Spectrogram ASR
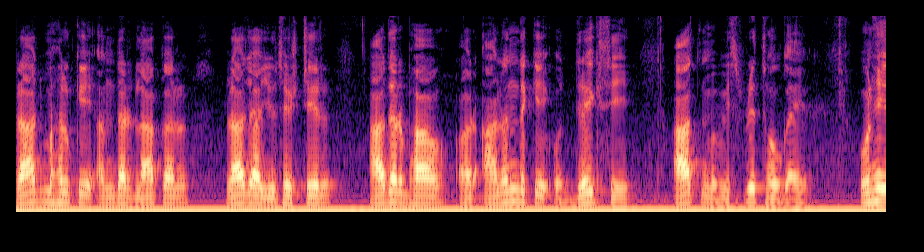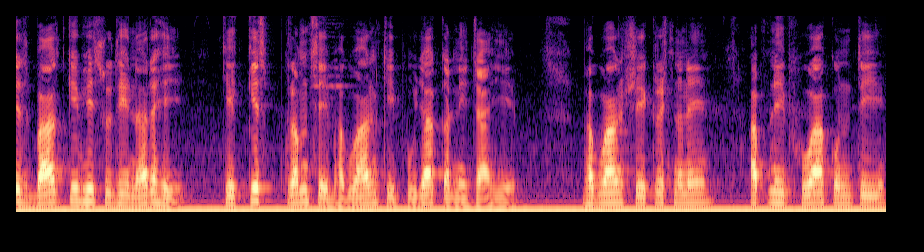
राजमहल के अंदर लाकर राजा युधिष्ठिर आदर भाव और आनंद के उद्रेक से आत्मविस्मृत हो गए। उन्हें इस बात की भी सुधि न रही कि किस क्रम से भगवान की पूजा करनी चाहिए। भगवान श्री कृष्ण ने अपनी फुआ कुंती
